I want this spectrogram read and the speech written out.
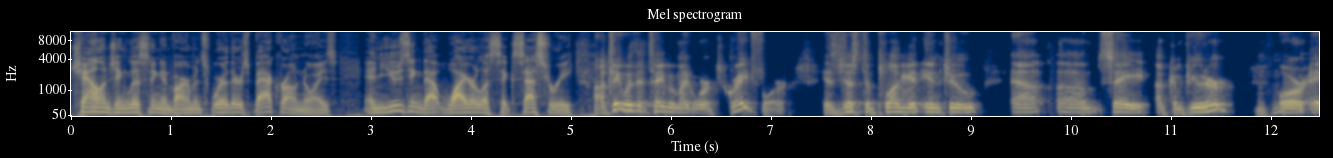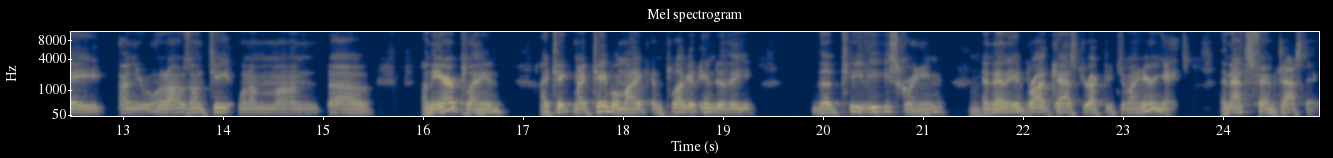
challenging listening environments where there's background noise and using that wireless accessory. I'll tell you what the table mic works great for is just to plug it into uh, um, say a computer mm-hmm. or a on your when I was on T when I'm on uh, on the airplane, I take my table mic and plug it into the the TV screen, mm-hmm. and then it broadcasts directly to my hearing aids, and that's fantastic.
